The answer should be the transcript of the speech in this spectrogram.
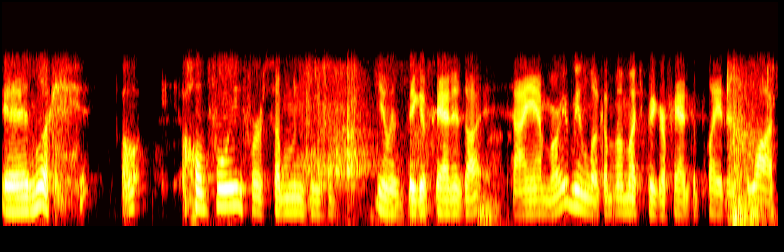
and look, ho- hopefully for someone who's you know as big a fan as I, I am, or I mean, look, I'm a much bigger fan to play than to watch.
